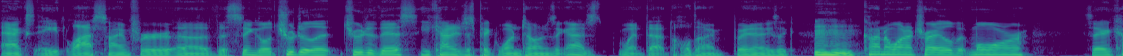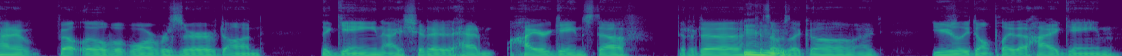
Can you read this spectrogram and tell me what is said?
AX8 last time for uh, the single "True to True to This." He kind of just picked one tone. He's like, "Ah, I just went that the whole time. But yeah, he's like, mm-hmm. kind of want to try a little bit more. He's like, I kind of felt a little bit more reserved on the gain. I should have had higher gain stuff, da da da. Because I Mhm. was like, oh, I usually don't play that high gain.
